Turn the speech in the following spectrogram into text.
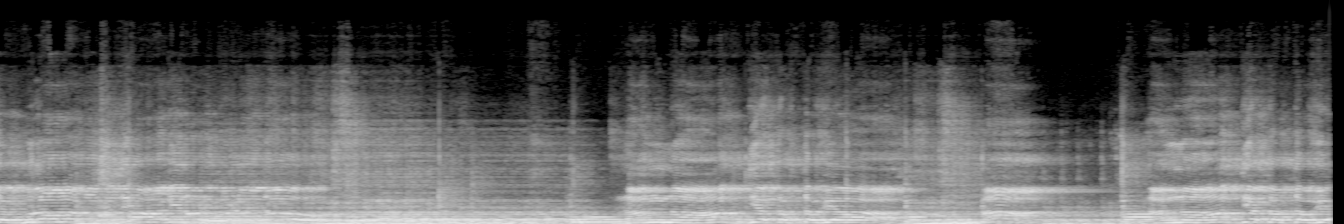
ದೇಶದ ಗುಲಾಮ ಗುಲಾಮರಾಗುತ್ತಿರುವ ನೋಡಿಕೊಳ್ಳುವುದು ನನ್ನ ಆದ್ಯ ಕರ್ತವ್ಯ. ಹಾ ನನ್ನ ಆದ್ಯ ಕರ್ತವ್ಯ.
